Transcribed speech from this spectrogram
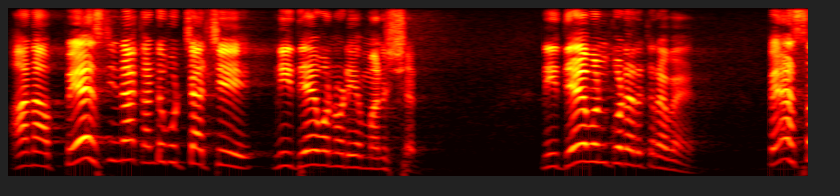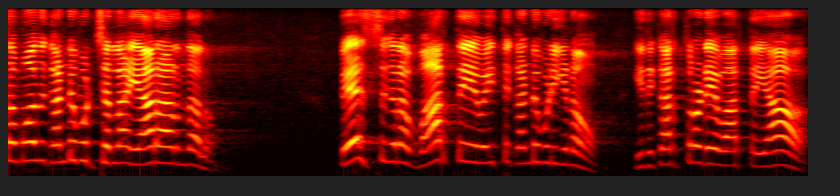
ஆனால் பேசினா கண்டுபிடிச்சாச்சு நீ தேவனுடைய மனுஷன். நீ தேவன் கூட இருக்கிறவன். பேசும்போது கண்டுபிடிச்சிடலாம் யாராக இருந்தாலும். பேசுகிற வார்த்தையை வைத்து கண்டுபிடிக்கணும். இது கர்த்தருடைய வார்த்தையா?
